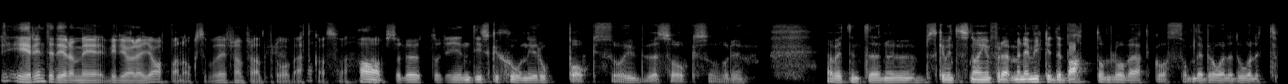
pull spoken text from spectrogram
Är det inte det de vill göra i Japan också? Det är framförallt blå vätgas? Va? Ja absolut och det är en diskussion i Europa också och i USA också. Och det, jag vet inte, nu ska vi inte snöa in för det, men det är mycket debatt om blå vätgas, om det är bra eller dåligt.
